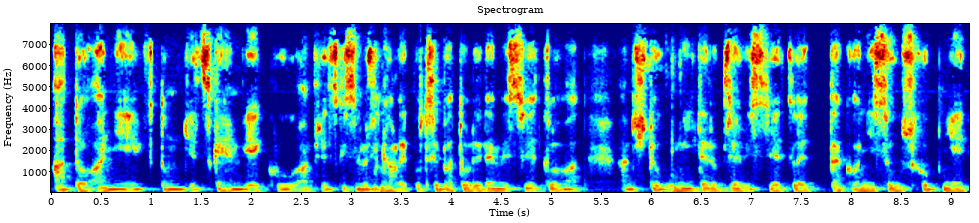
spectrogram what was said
a to ani v tom dětském věku. A vždycky jsem říkal, je potřeba to lidem vysvětlovat. A když to umíte dobře vysvětlit, tak oni jsou schopni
